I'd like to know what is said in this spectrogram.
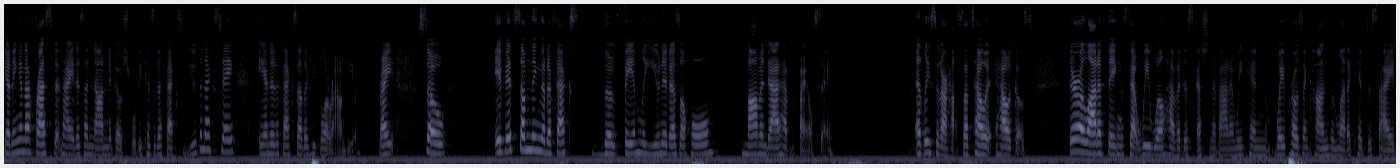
Getting enough rest at night is a non negotiable because it affects you the next day and it affects other people around you, right? So if it's something that affects the family unit as a whole, mom and dad have the final say. At least at our house. That's how it how it goes. There are a lot of things that we will have a discussion about and we can weigh pros and cons and let a kid decide.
